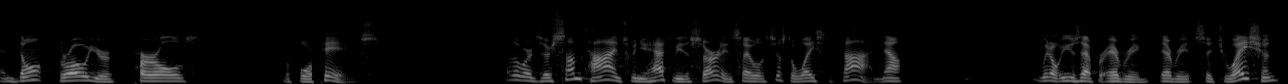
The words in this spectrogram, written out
and don't throw your pearls before pigs. In other words, there's some times when you have to be discerning and say, well, it's just a waste of time. Now, we don't use that for every, every situation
